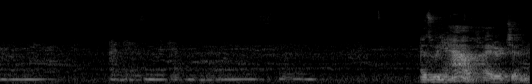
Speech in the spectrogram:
um, I'm guessing like it's a minus thing. as we have hydrogen.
